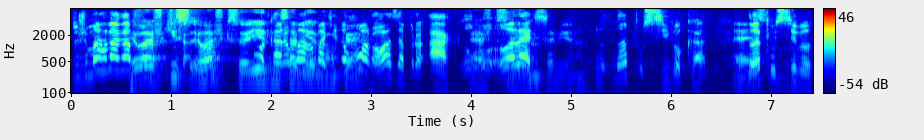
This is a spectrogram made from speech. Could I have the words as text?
Dos mais vagabundos. Eu acho que isso, cara. eu acho que isso aí Pô, ele não cara, é uma sabia, não, armadilha cara. horrorosa, bro. Ah, isso aí ele não Alex, sabia, não. não é possível, cara. É, não é isso- possível.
